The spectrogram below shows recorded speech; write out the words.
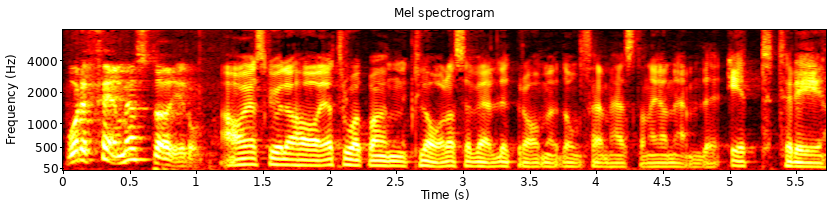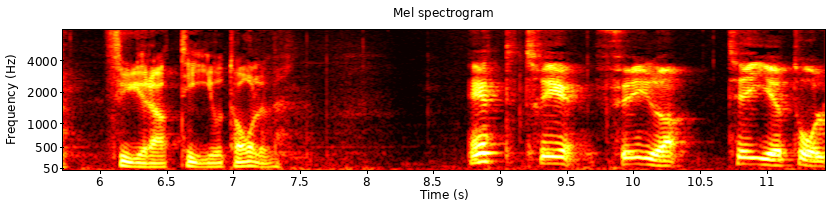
Var det fem hästar Edholm? Ja, jag skulle ha, jag tror att man klarar sig väldigt bra med de fem hästarna jag nämnde. 1, 3, 4, 10, 12. 1, 3, 4, 10, 12.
